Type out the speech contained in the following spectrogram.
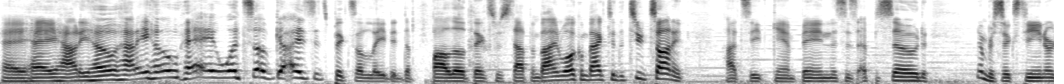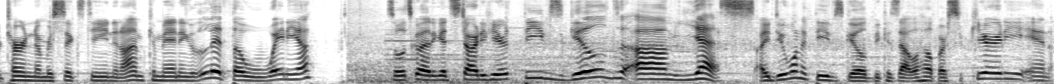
Hey, hey, howdy ho, howdy ho, hey, what's up guys? It's Pixelated Apollo, thanks for stopping by and welcome back to the Teutonic Hot Seat Campaign. This is episode number 16, or turn number 16, and I'm commanding Lithuania. So let's go ahead and get started here. Thieves Guild, um, yes, I do want a Thieves Guild because that will help our security and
